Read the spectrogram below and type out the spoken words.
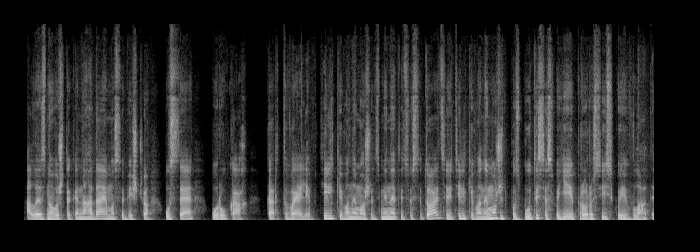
Але знову ж таки нагадаємо собі, що усе у руках картвелів. Тільки вони можуть змінити цю ситуацію, тільки вони можуть позбутися своєї проросійської влади.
